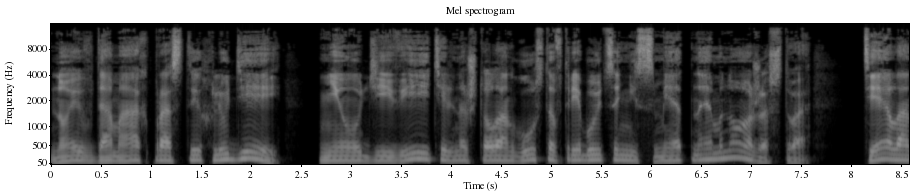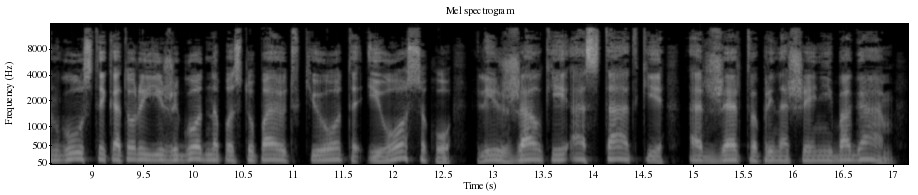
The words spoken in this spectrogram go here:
но и в домах простых людей. Неудивительно, что лангустов требуется несметное множество. Те лангусты, которые ежегодно поступают в Киото и Осаку, лишь жалкие остатки от жертвоприношений богам —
